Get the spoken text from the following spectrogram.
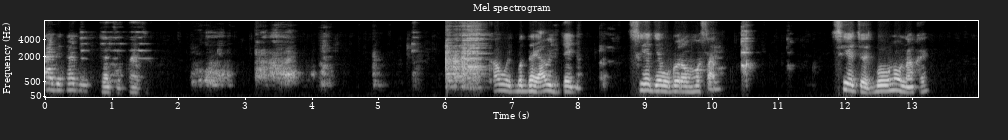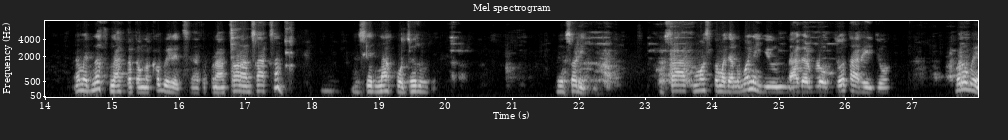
તાજે તાજે. તાજે સાચું ખાવું હોય બધા આવી જ જાય. સેજ એવો ગરમ મસાલો. સેજ જ બહુ ન નાખાય. અમે જ નથી નાખતા તમને ખબર જ છે તો પણ આ ચણા શાક છે ને સેજ નાખવો જરૂરી. એ સડી ગયું શાક મસ્ત મજાનું બની ગયું. આગળ બ્લોક જોતા રહીજો. બરોબર ને?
